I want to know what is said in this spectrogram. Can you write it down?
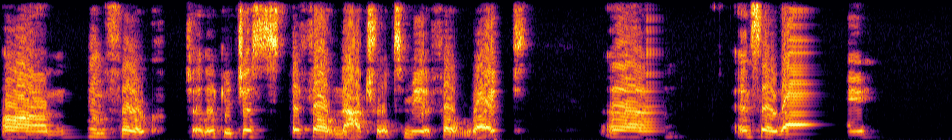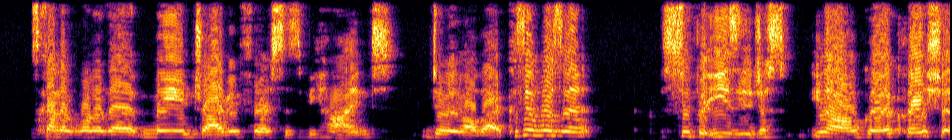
um for Croatia. Like it just it felt natural to me. It felt right, um, and so that was kind of one of the main driving forces behind doing all that because it wasn't super easy to just, you know, go to Croatia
